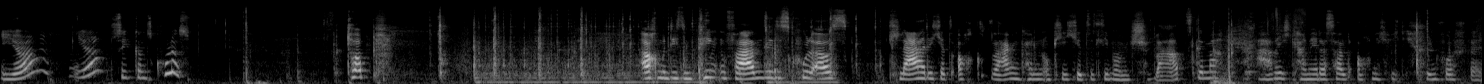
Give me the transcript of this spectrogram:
Ja, ja, sieht ganz cool aus. Top. Auch mit diesem pinken Faden sieht es cool aus. Klar hätte ich jetzt auch sagen können, okay, ich hätte es lieber mit schwarz gemacht. Aber ich kann mir das halt auch nicht richtig schön vorstellen.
